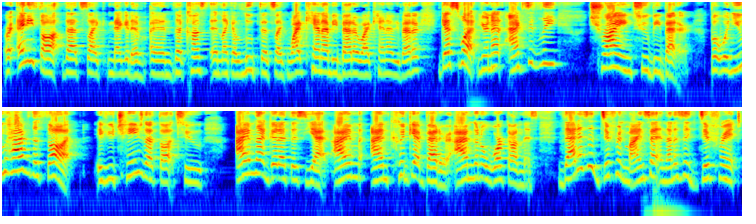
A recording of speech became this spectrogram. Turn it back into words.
or any thought that's like negative and the constant and like a loop that's like, why can't I be better? Why can't I be better? Guess what? You're not actively trying to be better. But when you have the thought, if you change that thought to, I am not good at this yet. I'm, I could get better. I'm going to work on this. That is a different mindset and that is a different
